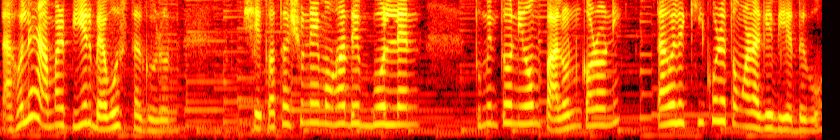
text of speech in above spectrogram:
তাহলে আমার বিয়ের ব্যবস্থা করুন। সে কথা শুনে মহাদেব বললেন, তুমি তো নিয়ম পালন করনি, তাহলে কি করে তোমার আগে বিয়ে দেব?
